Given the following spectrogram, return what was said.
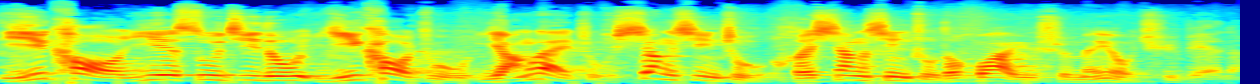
依靠耶稣基督、依靠主、仰赖主、相信主和相信主的话语是没有区别的。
